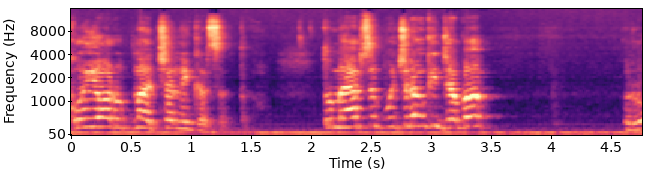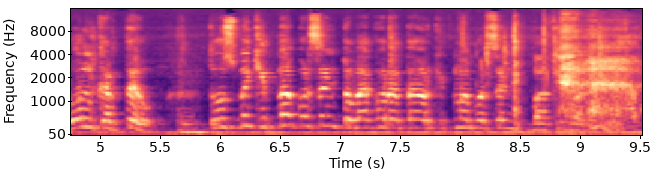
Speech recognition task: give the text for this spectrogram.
कोई और उतना अच्छा नहीं कर सकता। तो मैं आपसे पूछ रहा हूँ कि जब आप रोल करते हो हम्म। तो उसमें कितना परसेंट टोबैको रहता है और कितना परसेंट बाकी आप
